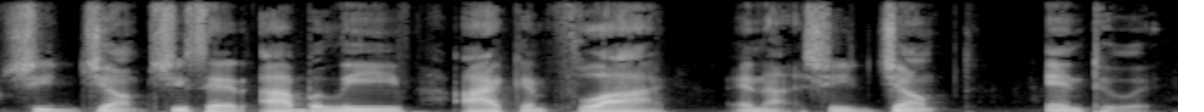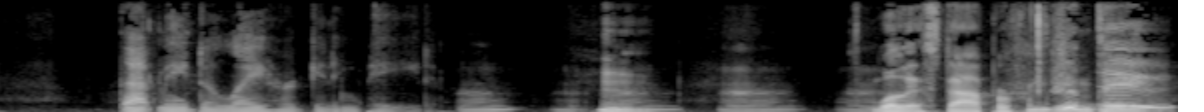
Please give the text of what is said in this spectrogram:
she jumped. She said, I believe I can fly. And I, she jumped into it. That may delay her getting paid. Hmm. Will it stop her from getting paid? Dude,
